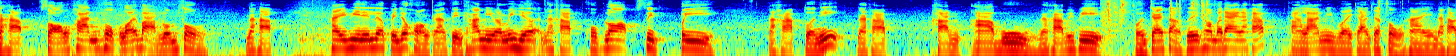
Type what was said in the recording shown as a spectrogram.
นะครับ2,600 บาทรวมส่งนะครับให้พี่ได้เลือกเป็นเจ้าของการสินค้ามีมาไม่เยอะนะครับครบรอบ 10 ปีนะครับตัวนี้นะครับคันอาบูนะครับพี่ๆสนใจสั่งซื้อเข้ามาได้นะครับ ทางร้านมีบริการจะส่งให้นะครับ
